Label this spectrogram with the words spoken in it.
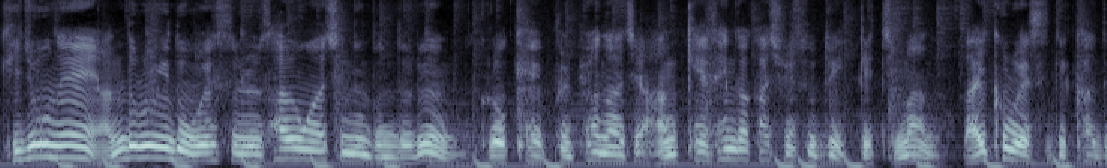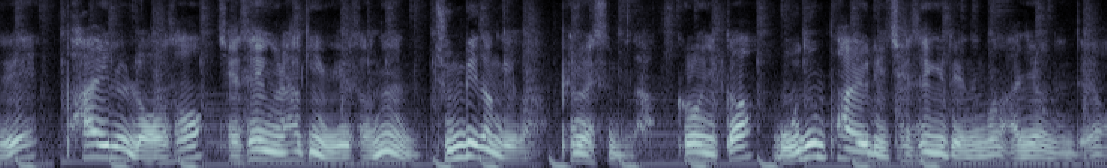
기존의 안드로이드 OS를 사용하시는 분들은 그렇게 불편하지 않게 생각하실 수도 있겠지만 마이크로 SD 카드에 파일을 넣어서 재생을 하기 위해서는 준비 단계가 필요했습니다. 그러니까 모든 파일이 재생이 되는 건 아니었 는데요.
